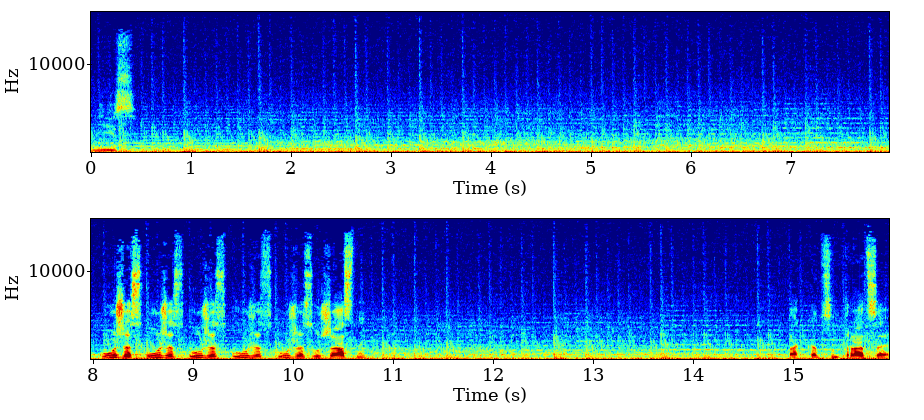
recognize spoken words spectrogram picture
вниз. Ужас, ужас, ужас, ужас, ужас, ужасный. Так, концентрация.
